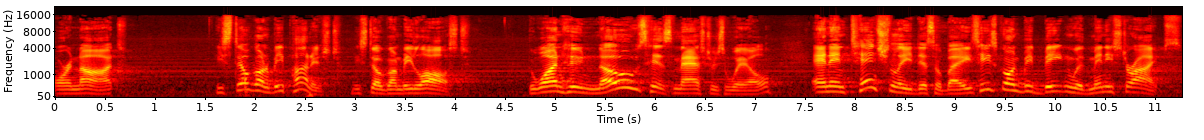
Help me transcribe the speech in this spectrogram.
or not, he's still going to be punished. He's still going to be lost. The one who knows his master's will and intentionally disobeys, he's going to be beaten with many stripes.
